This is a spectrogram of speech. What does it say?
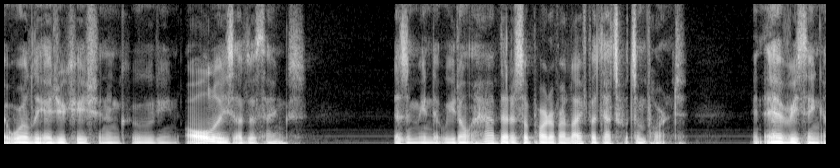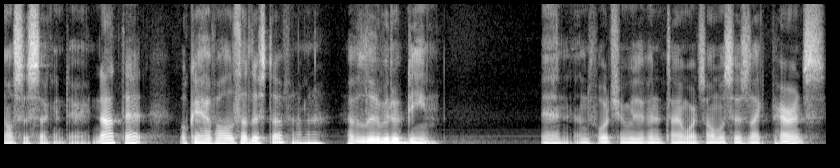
that worldly education, including all these other things. Doesn't mean that we don't have that as a part of our life, but that's what's important and everything else is secondary. Not that, okay, I have all this other stuff and I'm going to have a little bit of deen. And unfortunately, we live in a time where it's almost as like parents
